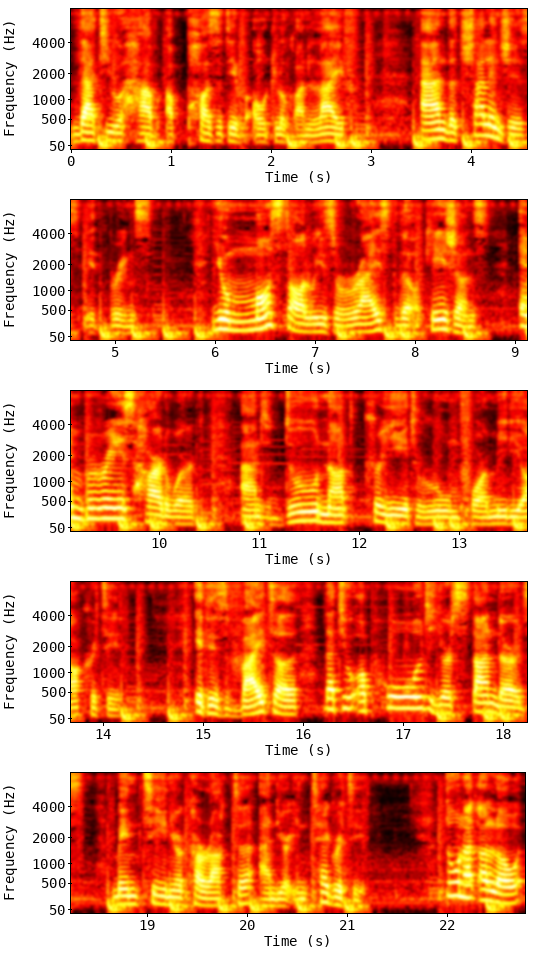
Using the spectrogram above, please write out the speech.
that you have a positive outlook on life and the challenges it brings. You must always rise to the occasions, embrace hard work, and do not create room for mediocrity. It is vital that you uphold your standards, maintain your character and your integrity. Do not allow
